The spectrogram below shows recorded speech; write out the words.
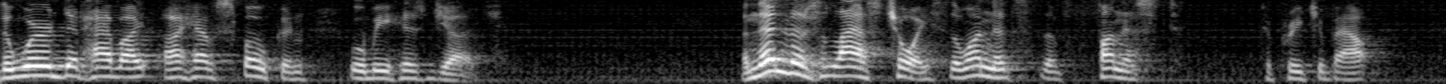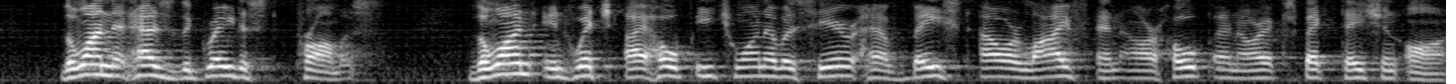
The word that have I, I have spoken will be his judge. And then there's the last choice, the one that's the funnest to preach about, the one that has the greatest promise the one in which I hope each one of us here have based our life and our hope and our expectation on.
